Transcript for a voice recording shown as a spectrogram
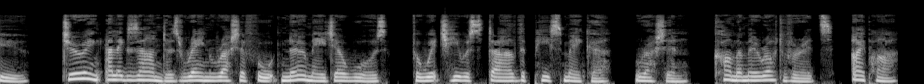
II. During Alexander's reign Russia fought no major wars, for which he was styled the peacemaker, Russian, Kommerotovorids, Ipar,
